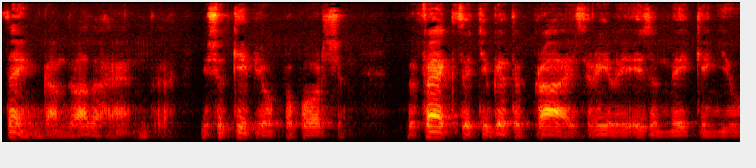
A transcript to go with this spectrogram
thing. On the other hand, uh, you should keep your proportion. The fact that you get a prize really isn't making you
